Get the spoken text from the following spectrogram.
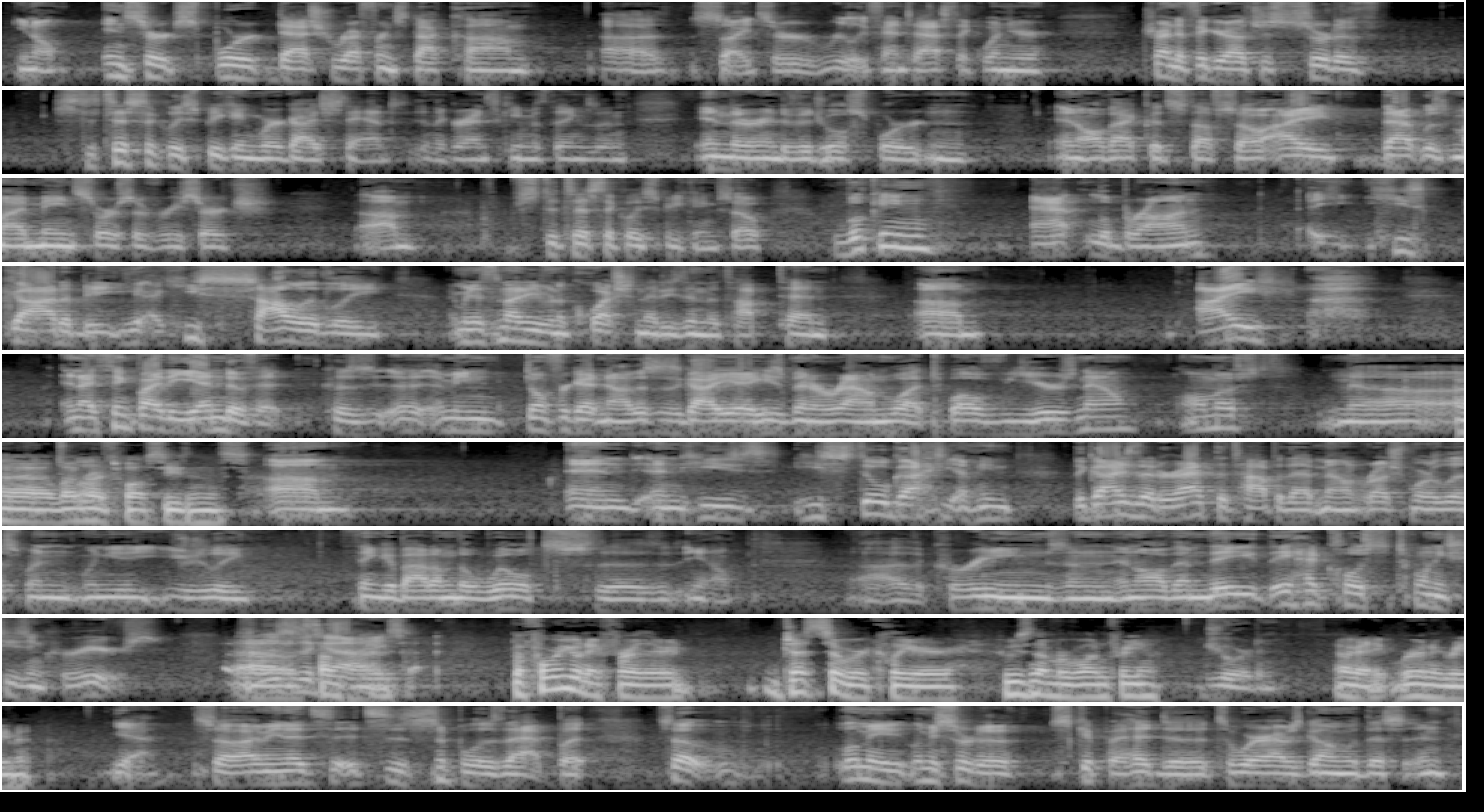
you know insert sport dash reference reference.com uh, sites are really fantastic when you're trying to figure out just sort of statistically speaking where guys stand in the grand scheme of things and in their individual sport and and all that good stuff. So I that was my main source of research, um, statistically speaking. So looking at LeBron, he, he's got to be. He's solidly. I mean, it's not even a question that he's in the top ten. Um, I and I think by the end of it, because uh, I mean, don't forget now, this is a guy. Yeah, he's been around what twelve years now, almost. Uh, Uh, Eleven or 12 twelve seasons. and and he's he's still got. I mean, the guys that are at the top of that Mount Rushmore list, when when you usually think about them, the Wilts, the you know, uh, the Kareems, and, and all them, they they had close to twenty season careers. So Uh, this is a guy. Before we go any further, just so we're clear, who's number one for you? Jordan. Okay, we're in agreement. Yeah. So I mean, it's it's as simple as that. But so let me let me sort of skip ahead to, to where I was going with this, and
